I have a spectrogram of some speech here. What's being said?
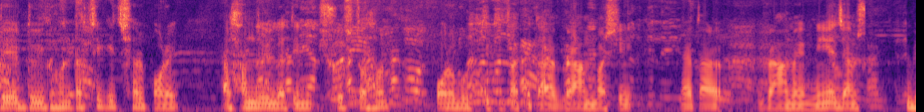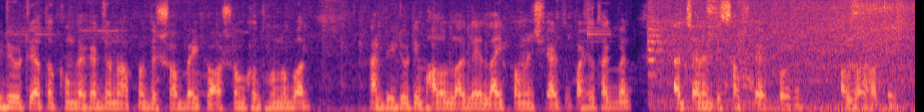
দেড় দুই ঘণ্টা চিকিৎসার পরে আলহামদুলিল্লাহ তিনি সুস্থ হন। পরবর্তীতে তাকে তার গ্রামবাসী তার গ্রামে নিয়ে যান। ভিডিওটি এতক্ষণ দেখার জন্য আপনাদের সবাইকে অসংখ্য ধন্যবাদ। আর ভিডিওটি ভালো লাগলে লাইক, কমেন্ট, শেয়ার পাশে থাকবেন। আর চ্যানেলটি সাবস্ক্রাইব করবেন। আল্লাহ হাফিজ।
